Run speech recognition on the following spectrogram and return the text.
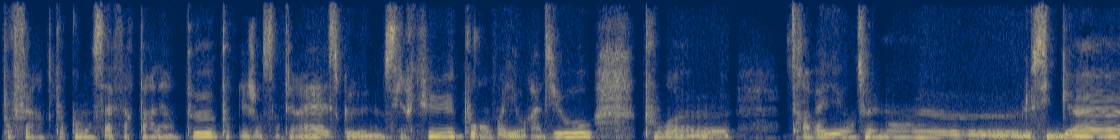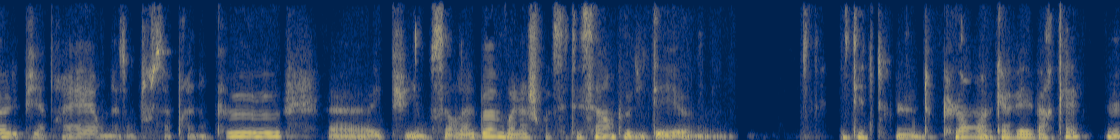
pour commencer à faire parler un peu, pour que les gens s'intéressent, que le nom circule, pour envoyer aux radios, pour euh, travailler éventuellement euh, le single. Et puis après, on attend tout ça prenne un peu. Euh, et puis on sort l'album. Voilà, je crois que c'était ça un peu l'idée de, plan euh, qu'avait Barclay. Mm.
